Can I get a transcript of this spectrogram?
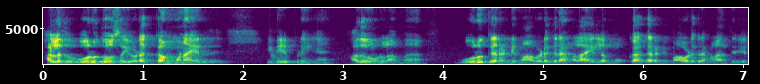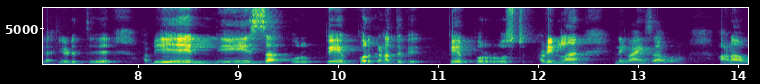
அல்லது ஒரு தோசையோட கம்முன்னு ஆயிடுது இது எப்படிங்க? அதுவும் இல்லாமல் ஒரு கரண்டி மாவு எடுக்கிறாங்களா? இல்லை முக்கால் கரண்டி மாவு எடுக்கிறாங்களான்னு தெரியல. எடுத்து அப்படியே லேசாக ஒரு பேப்பர் கணத்துக்கு பேப்பர் ரோஸ்ட் அப்படின்லாம் இன்றைக்கி வாங்கி சாப்பிட்றோம். ஆனால்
